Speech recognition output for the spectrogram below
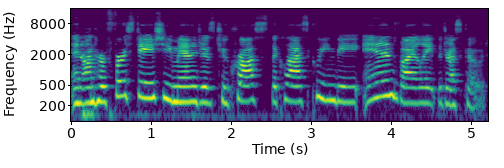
and on her first day, she manages to cross the class queen bee and violate the dress code.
